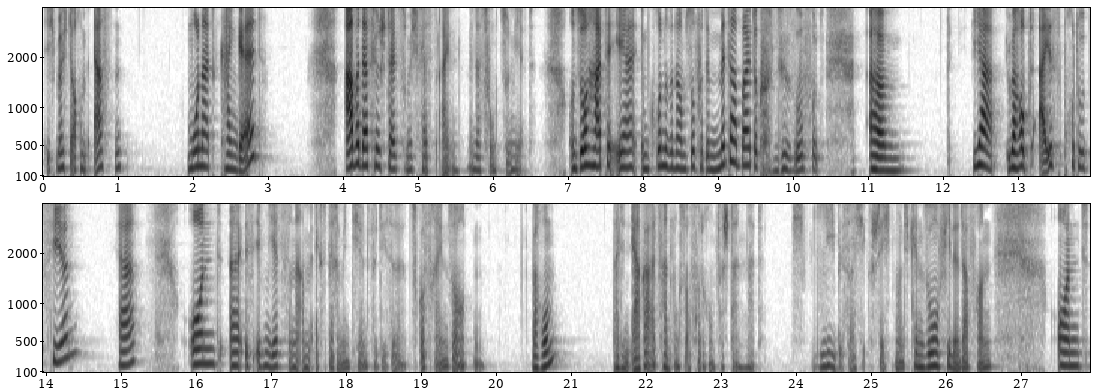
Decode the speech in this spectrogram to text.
Ich möchte auch im ersten Monat kein Geld, aber dafür stellst du mich fest ein, wenn das funktioniert. Und so hatte er im Grunde genommen sofort einen Mitarbeiter, konnte sofort ähm, ja, überhaupt Eis produzieren, ja, und äh, ist eben jetzt am Experimentieren für diese zuckerfreien Sorten. Warum? Weil den Ärger als Handlungsaufforderung verstanden hat. Ich liebe solche Geschichten und ich kenne so viele davon. Und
